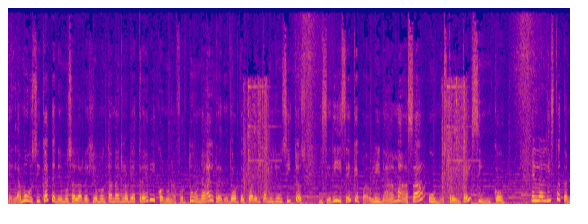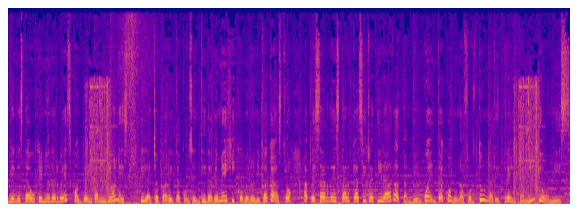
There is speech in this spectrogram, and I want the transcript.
En la música tenemos a la regiomontana Gloria Trevi con una fortuna alrededor de 40 milloncitos y se dice que Paulina amasa unos 35. En la lista también está Eugenio Derbez con 30 millones y la chaparrita consentida de México, Verónica Castro, a pesar de estar casi retirada, también cuenta con una fortuna de 30 millones.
